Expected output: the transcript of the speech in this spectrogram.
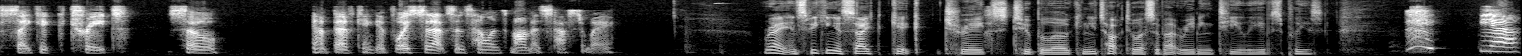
psychic trait. So Aunt Bev can give voice to that since Helen's mom has passed away. Right. And speaking of psychic traits, Tupelo, can you talk to us about reading tea leaves, please? yeah,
